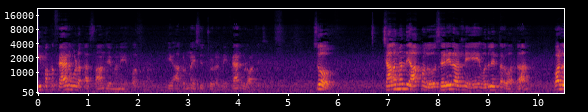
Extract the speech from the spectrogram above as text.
ఈ పక్క ఫ్యాన్ కూడా కాస్త ఆన్ చేయమని కోరుతున్నాను. అక్కడ ఉన్న స్విచ్ చూడండి. ఫ్యాన్ కూడా ఆన్ చేసి. సో చాలా మంది ఆత్మలు శరీరాన్ని వదిలిన తర్వాత వాళ్ళు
